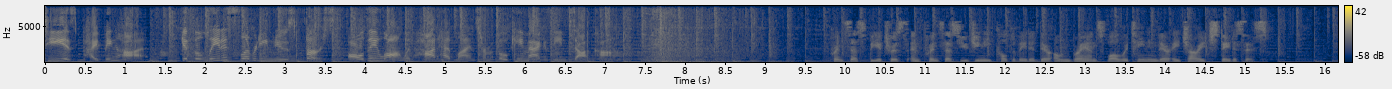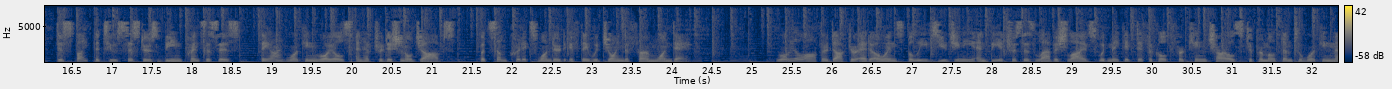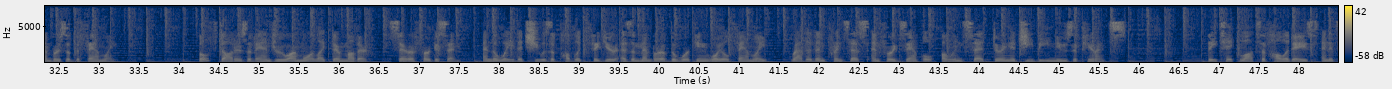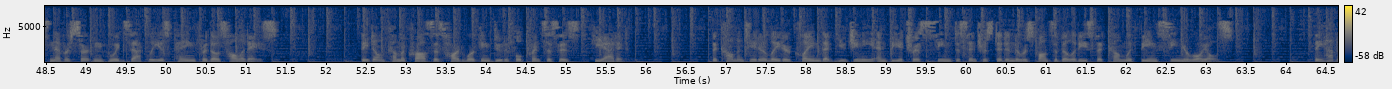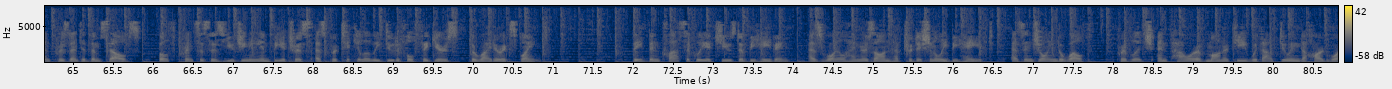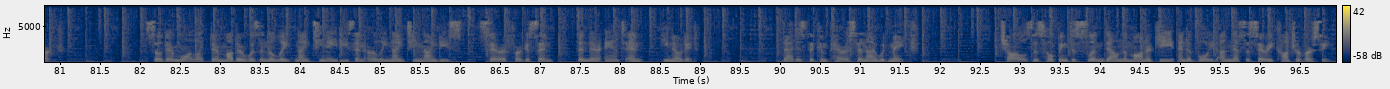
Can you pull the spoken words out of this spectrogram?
Tea is piping hot. Get the latest celebrity news first all day long with hot headlines from OKMagazine.com. Princess Beatrice and Princess Eugenie cultivated their own brands while retaining their HRH statuses. Despite the two sisters being princesses, they aren't working royals and have traditional jobs, but some critics wondered if they would join the firm one day. Royal author Dr. Ed Owens believes Eugenie and Beatrice's lavish lives would make it difficult for King Charles to promote them to working members of the family. Both daughters of Andrew are more like their mother, Sarah Ferguson, and the way that she was a public figure as a member of the working royal family, rather than princess Anne for example, Owens said during a GB News appearance. They take lots of holidays and it's never certain who exactly is paying for those holidays. They don't come across as hardworking dutiful princesses, he added. The commentator later claimed that Eugenie and Beatrice seemed disinterested in the responsibilities that come with being senior royals. They haven't presented themselves, both princesses Eugenie and Beatrice as particularly dutiful figures, the writer explained. They've been classically accused of behaving, as royal hangers-on have traditionally behaved, as enjoying the wealth, privilege and power of monarchy without doing the hard work so they're more like their mother was in the late 1980s and early 1990s, Sarah Ferguson, than their aunt Anne, he noted. That is the comparison I would make. Charles is hoping to slim down the monarchy and avoid unnecessary controversy.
